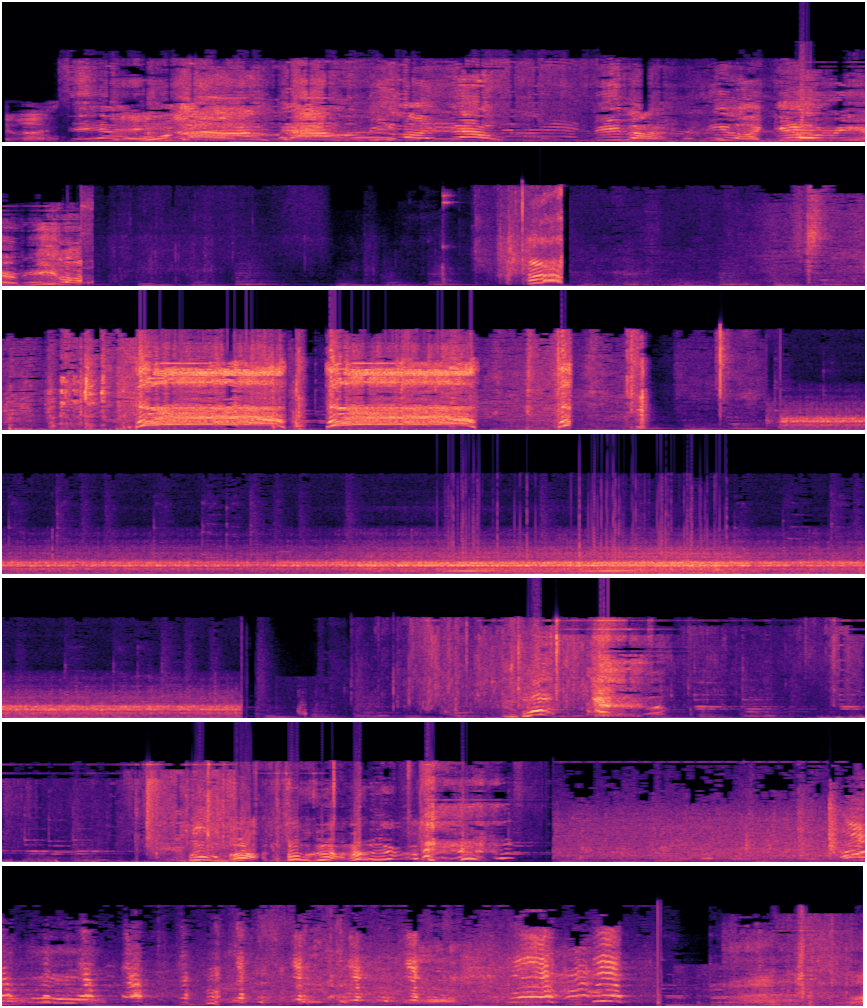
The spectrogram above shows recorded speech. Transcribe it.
Oh, no, no! Mila, no! Mila, Mila, get over here! Mila! Oh god, oh god, oh god! Oh,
